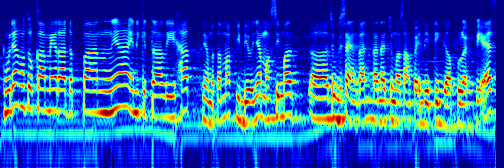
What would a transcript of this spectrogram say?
Kemudian untuk kamera depannya ini kita lihat yang pertama videonya maksimal uh, cukup disayangkan karena cuma sampai di 30 fps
